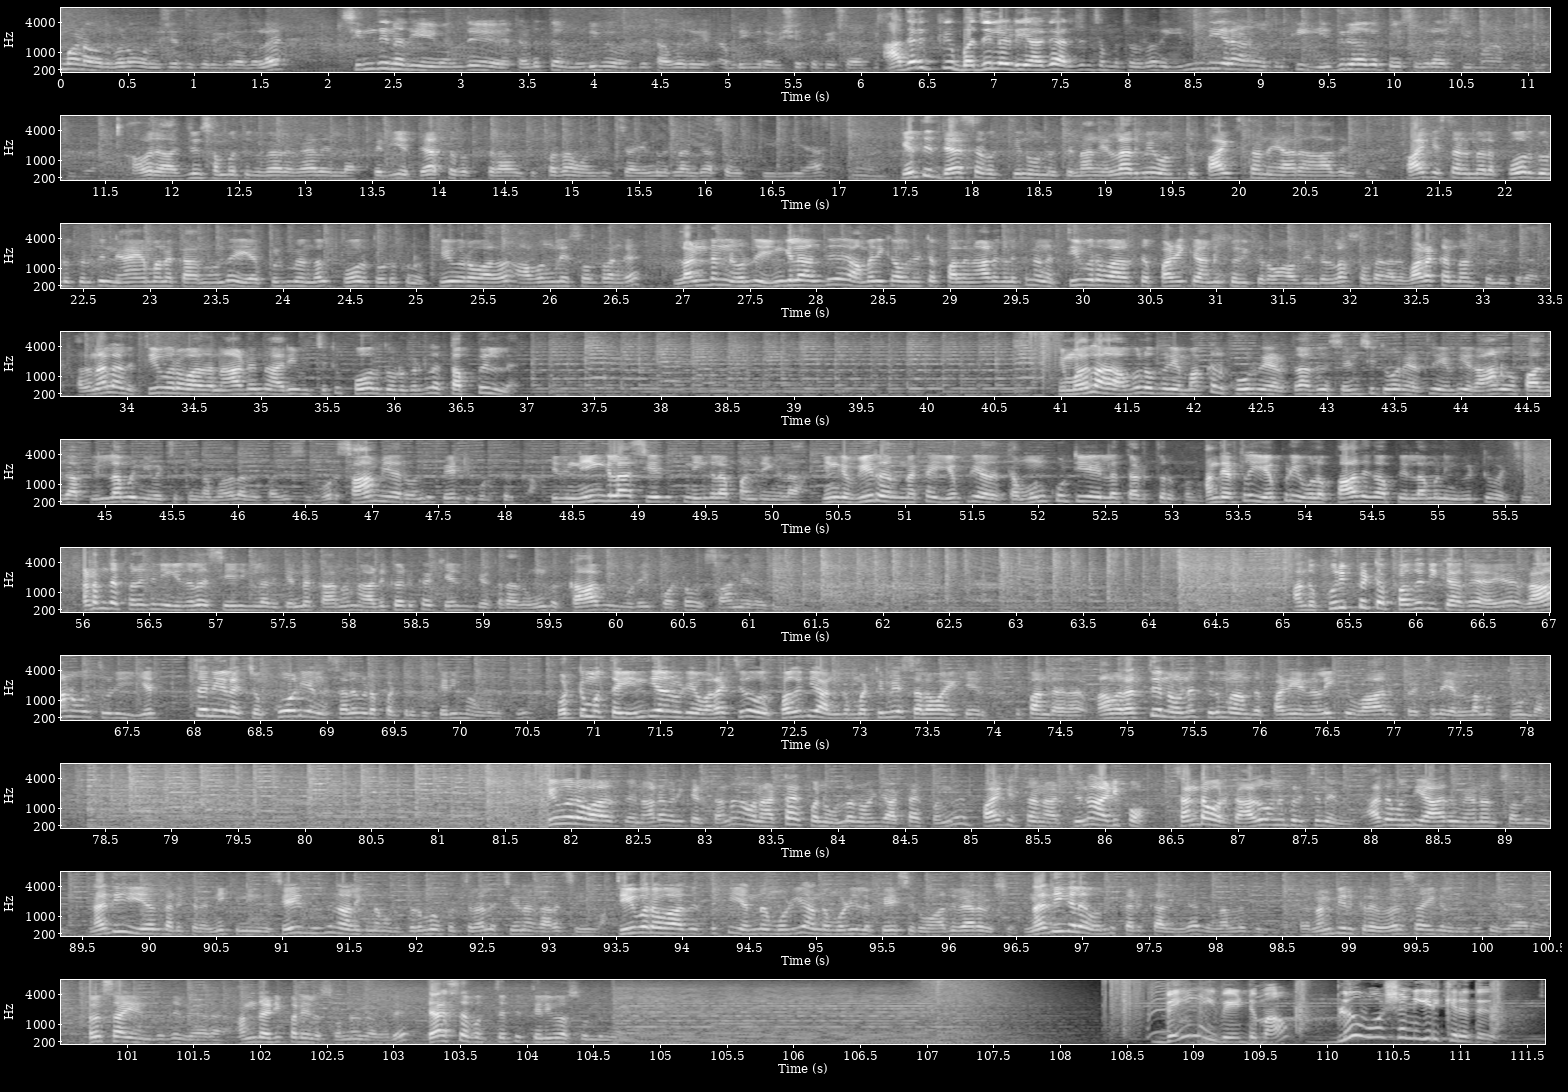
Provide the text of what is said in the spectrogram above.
சீமான் அவர்களும் ஒரு விஷயத்தை தெரிவிக்கிறதுல சிந்து நதியை வந்து தடுத்த முடிவை வந்து தவறு அப்படிங்கிற விஷயத்தை பேசுறாரு. அதற்கு பதிலடியாக அர்ஜுன் சம்பத் சொல்றாரு இந்திய ராணுவத்திற்கு எதிராக பேசுகிறார் சீமான் அப்படின்னு சொல்லி சொல்றாரு. அவர் அர்ஜுன் சம்பத்துக்கு வேற வேலை இல்லை. பெரிய தேசபக்தர் அவருக்கு இப்பதான் வந்துச்சா? எங்களுக்கெல்லாம் தேசபக்தி இல்லையா. எது தேசபக்தின்னு ஒன்று இருக்கு? நாங்கள் எல்லாருமே வந்துட்டு பாகிஸ்தானை யாரும் ஆதரிக்கல. பாகிஸ்தான் மேலே போர் தொடுக்கிறது நியாயமான காரணம் வந்து எப்படியுமே இருந்தாலும் போர் தொடுக்கணும். தீவிரவாதம் அவங்களே சொல்கிறாங்க லண்டன் வந்து இங்கிலாந்து அமெரிக்கா உள்ளிட்ட பல நாடுகளுக்கு நாங்கள் தீவிரவாதத்தை பழைக்க அனுப்பி அப்படின்றதெல்லாம் சொல்கிறாங்க அது வழக்கம் தான் சொல்லிக்கிறாரு அதனால் அது தீவிரவாத நாடுன்னு அறிவிச்சிட்டு போர் தொடுக்கிறதுல தப்பு இல்லை. நீ முதல்ல அவ்வளோ பெரிய மக்கள் கூடுற இடத்துல அதுவும் சென்சிட்டிவான இடத்துல எப்படி ராணுவ பாதுகாப்பு இல்லாமல் நீ வச்சுட்டு இருந்த முதல்ல அது பதிவு ஒரு சாமியார் வந்து பேட்டி கொடுத்துருக்கான். இது நீங்களா செய்துட்டு நீங்களா பண்ணுறீங்களா நீங்கள் வீரர்னாக்கா எப்படி அதை த- முன்கூட்டியே இல்லை தடுத்துருக்கணும்? அந்த இடத்துல எப்படி இவ்வளோ பாதுகாப்பு இல்லாமல் நீங்கள் விட்டு வச்சு நடந்த பிறகு நீங்கள் இதெல்லாம் செய்றீங்களா? அதுக்கு என்ன காரணம்னு அடுக்கடுக்காக கேள்வி கேட்குறாரு. உங்கள் காவி உடை போட்ட ஒரு சாமியார் அது அந்த குறிப்பிட்ட பகுதிக்காக ராணுவத்துடைய எத்தனை லட்சம் கோடி அங்கே செலவிடப்பட்டிருக்கு தெரியுமா உங்களுக்கு? ஒட்டுமொத்த இந்தியாவுடைய வளர்ச்சியில் ஒரு பகுதி அங்கே மட்டுமே செலவாகிட்டே இருக்கு. இப்போ அந்த அவன் ரத்துனோடனே திரும்ப அந்த பழைய நிலைக்கு வாறு பிரச்சனை எல்லாமே தூண்டாங்க தீவிரவாதத்தை நடவடிக்கை எடுத்தானா அவனை அட்டாக் பண்ண உள்ள நோய்ஞ்சு அட்டாக் பண்ணு. பாகிஸ்தான் அடிச்சுன்னா அடிப்போம். சண்டை வரட்டும். அது ஒன்றும் பிரச்சனை இல்லை. அதை வந்து யாரும் வேணாம்னு சொல்லவே இல்லை. நதி ஏன் தடுக்கிற இன்னைக்கு நீங்கள் செய்தது நாளைக்கு நமக்கு பிரம்மபுத்திரால சீனாக்காரன் செய்வான். தீவிரவாதத்துக்கு என்ன மொழியோ அந்த மொழியில் பேசிடுவோம். அது வேற விஷயம். நதிகளை வந்து தடுக்காதீங்க. அது நல்லது இல்லை. அதை நம்பி இருக்கிற விவசாயிகள்ன்றது வேற. விவசாயம்ன்றது வேற. அந்த அடிப்படையில் சொன்னது அவர். தேசபக்தருக்கு தெளிவாக சொல்லுங்க. வேலை வேண்டுமா? ப்ளூ ஓஷன் இருக்கிறது.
